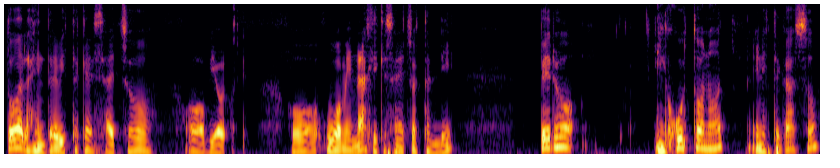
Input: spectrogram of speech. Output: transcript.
todas las entrevistas que se ha hecho o, o u homenajes que se han hecho a Stan Lee. Pero, injusto o no, en este caso,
